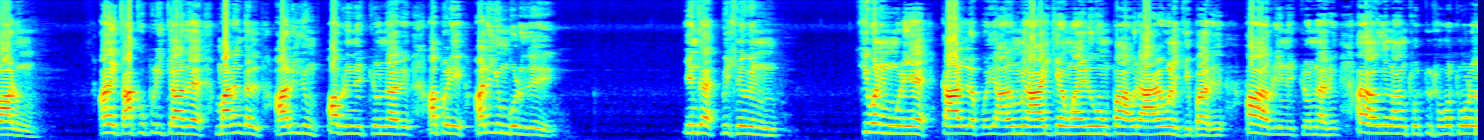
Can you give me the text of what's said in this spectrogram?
வாழும். அதை தாக்குப்பிடிக்காத மரங்கள் அழியும் அப்படின்னு சொன்னார். அப்படி அழியும் பொழுது இந்த விஷ்ணுவின் சிவனினுடைய காலில் போய் ஐக்கியமாயிடுவோம்ப்பா அவர் அரவணைச்சிப்பார் அப்படின்னு சொன்னார். அதாவது நாம் சொத்து சுகத்தோடு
